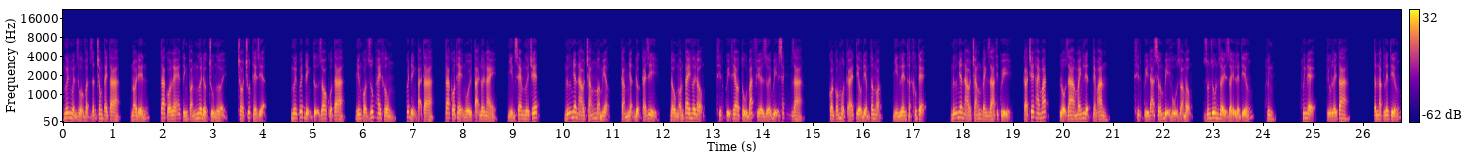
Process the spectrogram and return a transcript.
ngươi nguyền rủa vật dẫn trong tay ta nói đến ta có lẽ tính toán ngươi được chủ người cho chút thể diện. Ngươi quyết định tự do của ta nhưng có giúp hay không quyết định tại ta ta có thể ngồi tại nơi này nhìn xem ngươi chết. Nữ nhân áo trắng mở miệng cảm nhận được cái gì đầu ngón tay hơi động thịt quỷ theo tủ bát phía dưới bị sách ra. Còn có một cái tiểu điểm tâm ngọn, nhìn lên thật không tệ. Nữ nhân áo trắng đánh giá thịt quỷ cá chết hai mắt lộ ra manh liệt thèm ăn. Thịt quỷ đã sớm bị hù dọa ngộng run run rẩy rẩy lên tiếng huynh huynh đệ cứu lấy ta. Tần nặc lên tiếng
